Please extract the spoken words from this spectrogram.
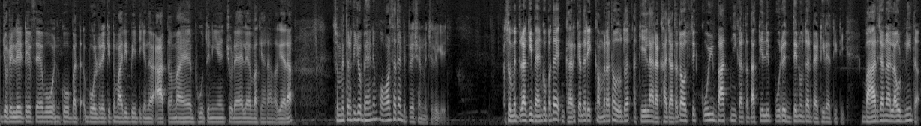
जो रिलेटिव्स है, वो इनको बता, बोल रहे कि तुम्हारी बेटी के अंदर आत्मा है, भूतनी है, चुड़ैल है, वगैरह वगैरह। सुमित्रा की जो बहन है, वो और ज़्यादा डिप्रेशन में चली गई। सुमित्रा की बहन को पता है, घर के अंदर एक कमरा था, उधर अकेला रखा जाता था, उससे कोई बात नहीं करता था, अकेली पूरे दिन उधर बैठी रहती थी। बाहर जाना अलाउड नहीं था।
